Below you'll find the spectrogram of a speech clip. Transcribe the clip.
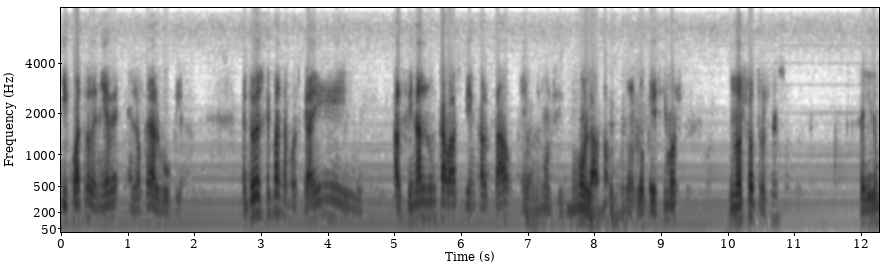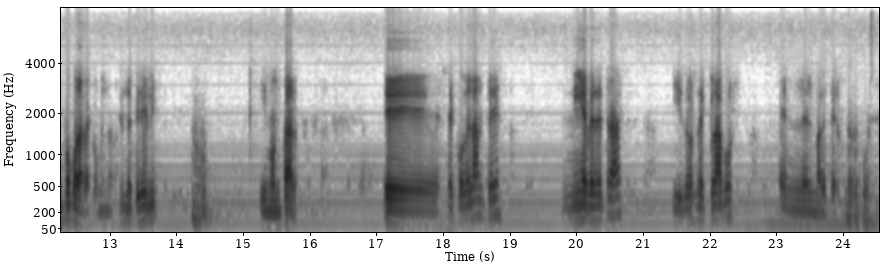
y cuatro de nieve en lo que era el bucle. Entonces, ¿qué pasa? Pues que ahí al final nunca vas bien calzado en Claro. ningún, ningún lado, ¿no? Lo, lo que hicimos nosotros es seguir un poco la recomendación de Pirelli. Y montar eh, seco delante, nieve detrás y dos de clavos en el maletero. de repuesto.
